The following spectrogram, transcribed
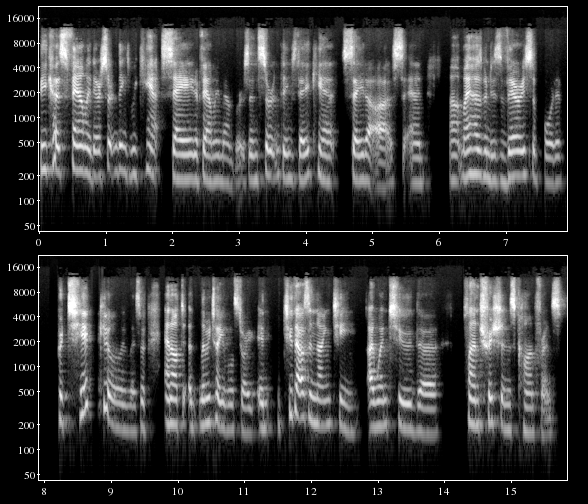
because family there are certain things we can't say to family members and certain things they can't say to us. And uh, my husband is very supportive particularly Elizabeth. And I'll t- let me tell you a little story. In 2019, I went to the Plantricians Conference,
